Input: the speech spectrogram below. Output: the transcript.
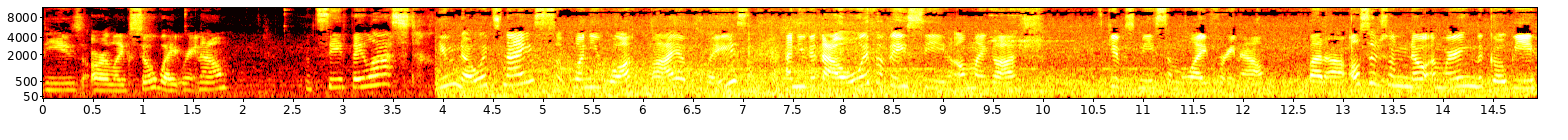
These are like so white right now. Let's see if they last. You know it's nice when you walk by a place and you get that whiff of AC. Oh my gosh, it gives me some life right now. But uh, also just want to note, I'm wearing the Gobi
